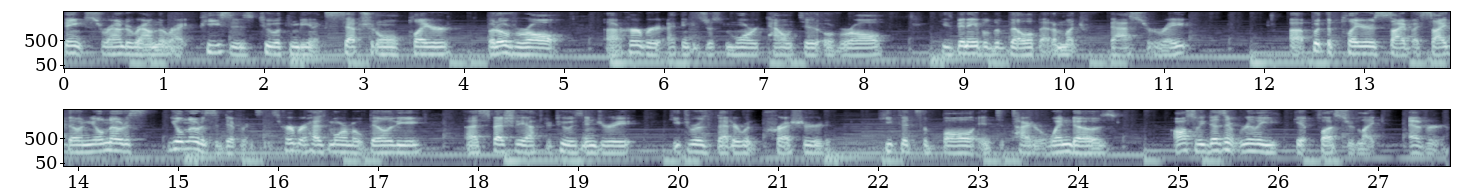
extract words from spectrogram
think surround around the right pieces, Tua can be an exceptional player. But overall, uh, Herbert, I think, is just more talented overall. He's been able to develop at a much faster rate. Uh, put the players side by side though, and you'll notice you'll notice the differences. Herbert has more mobility, uh, especially after Tua's injury. He throws better when pressured. He fits the ball into tighter windows. Also, he doesn't really get flustered like ever.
